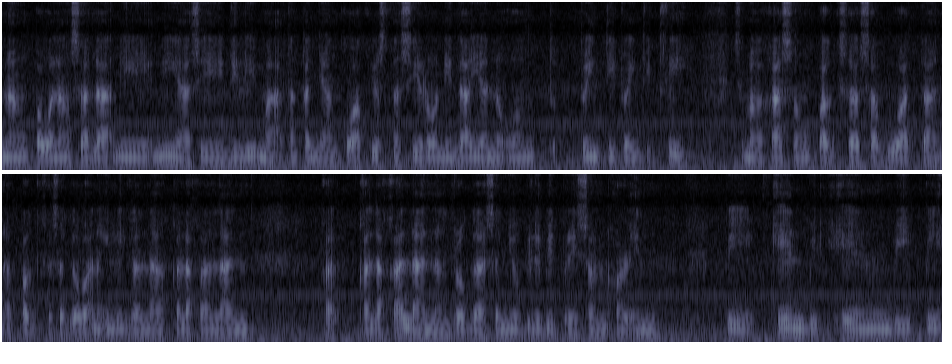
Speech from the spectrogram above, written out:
ng pawalang sala ni niya si Dilima at ang kanyang co-accused na si Ronnie Dayan noong t- 2023 sa mga kasong pagsasabuatan at pagsasagawa ng illegal na kalakalan ka- kalakalan ng droga sa New Bilibid Prison or NP, NB, NBP.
